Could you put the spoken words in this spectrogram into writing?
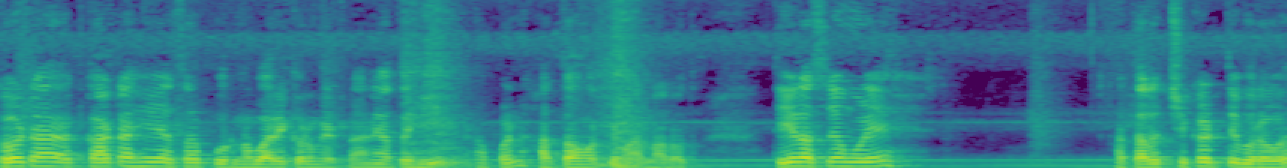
कट आहे काट आहे याचा पूर्ण बारीक करून घेतला आणि आता ही आपण हातावरती मारणार आहोत. तेल असल्यामुळे हाताला चिकटते बरोबर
